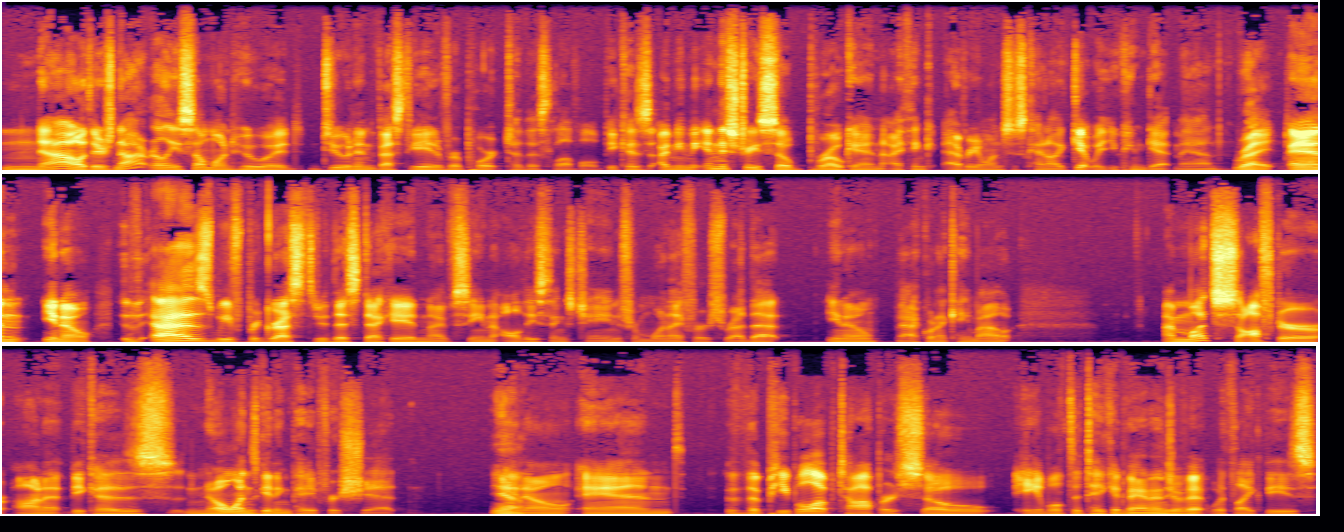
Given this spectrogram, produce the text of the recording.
now there's not really someone who would do an investigative report to this level because I mean the industry's so broken. I think everyone's just kind of like get what you can get, man. right And you know, as we've progressed through this decade and I've seen all these things change from when I first read that, you know, back when it came out, I'm much softer on it because no one's getting paid for shit yeah you know and the people up top are so able to take advantage of it with like these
